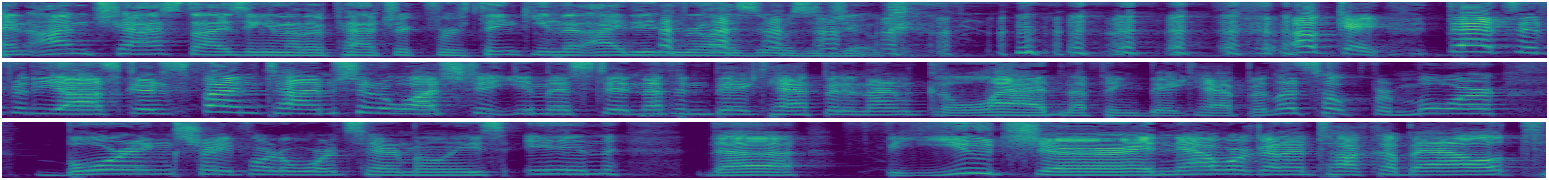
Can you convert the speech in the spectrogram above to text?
And I'm chastising another Patrick for thinking that I didn't realize it was a joke. okay, that's it for the Oscars. Fun time. Should have watched it. You missed it. Nothing big happened, and I'm glad nothing big happened. Let's hope for more boring, straightforward award ceremonies in the future. And now we're going to talk about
